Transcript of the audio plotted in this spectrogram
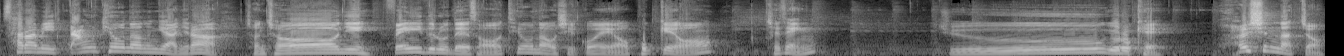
사람이 땅 튀어나오는 게 아니라 천천히 페이드로 돼서 튀어나오 실 거예요. 볼게요. 재생. 쭉 요렇게 훨씬 낫죠.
